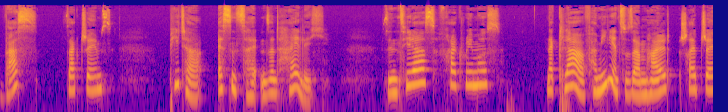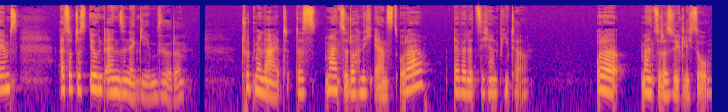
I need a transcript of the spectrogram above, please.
Was? sagt James. Peter, Essenszeiten sind heilig. Sind sie das? fragt Remus. Na klar, Familienzusammenhalt, schreit James, als ob das irgendeinen Sinn ergeben würde. Tut mir leid, das meinst du doch nicht ernst, oder? Er wendet sich an Peter. Oder meinst du das wirklich so?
